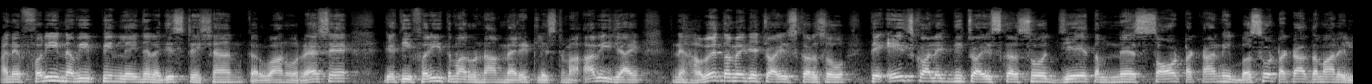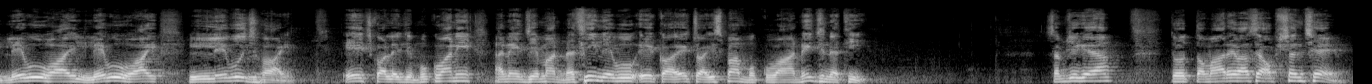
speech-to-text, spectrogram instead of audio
અને ફરી નવી પિન લઈને રજિસ્ટ્રેશન કરવાનું રહેશે, જેથી ફરી તમારું નામ મેરિટ લિસ્ટમાં આવી જાય. અને હવે તમે જે ચોઇસ કરશો, તે એ જ કોલેજની ચોઇસ કરશો, જે તમને સો ટકાની, બસો ટકા તમારે લેવું હોય લેવું હોય, લેવું જ હોય. એ જ કોલેજે મૂકવાની અને જેમાં નથી લેવું, એ ચોઇસમાં મૂકવાની જ નથી. સમજી ગયા? તો તમારે પાસે ઓપ્શન છે.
